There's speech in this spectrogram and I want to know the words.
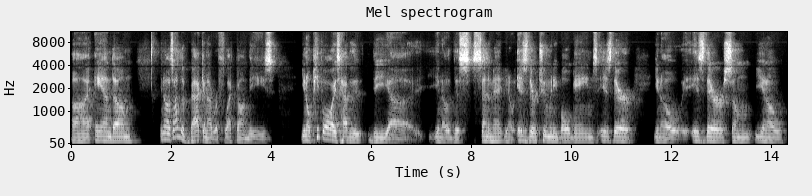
Uh, and um, you know, as I look back and I reflect on these, you know, people always have the the uh, you know this sentiment. You know, is there too many bowl games? Is there you know is there some you know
